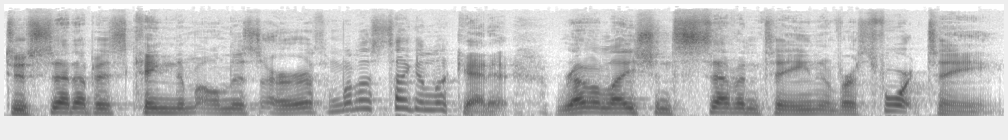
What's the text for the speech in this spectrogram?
to set up his kingdom on this earth? Well, let's take a look at it. Revelation 17 and verse 14.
